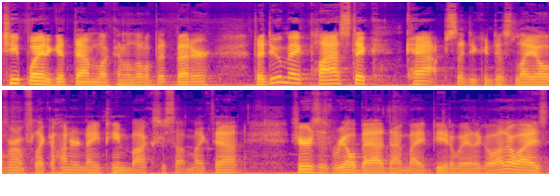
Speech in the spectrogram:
Cheap way to get them looking a little bit better. They do make plastic caps that you can just lay over them for like 119 bucks or something like that. If yours is real bad, that might be the way to go. Otherwise,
